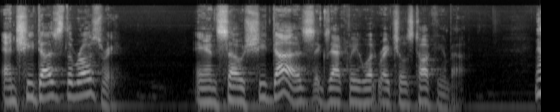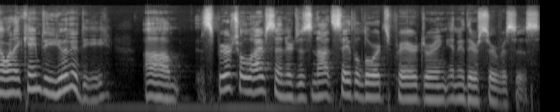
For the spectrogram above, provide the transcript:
and she does the Rosary. And so she does exactly what Rachel is talking about. Now, when I came to Unity, um, Spiritual Life Center does not say the Lord's Prayer during any of their services.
